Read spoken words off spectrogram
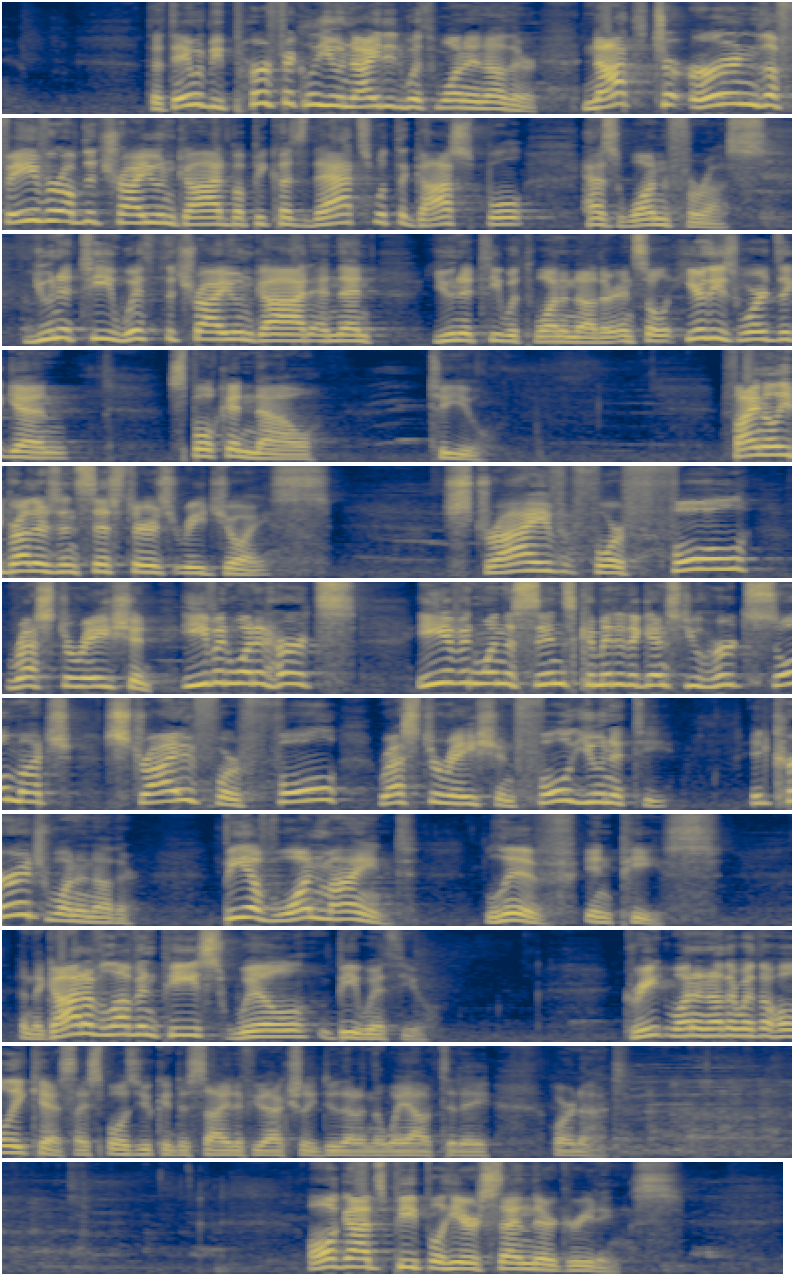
That they would be perfectly united with one another, not to earn the favor of the triune God, but because that's what the gospel has won for us unity with the triune God, and then unity with one another. And so, hear these words again spoken now to you. Finally, brothers and sisters, rejoice. Strive for full restoration, even when it hurts. Even when the sins committed against you hurt so much, strive for full restoration, full unity. Encourage one another. Be of one mind. Live in peace. And the God of love and peace will be with you. Greet one another with a holy kiss. I suppose you can decide if you actually do that on the way out today or not. All God's people here send their greetings.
